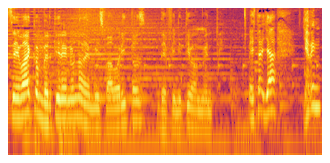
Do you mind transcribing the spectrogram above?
se, va a convertir en uno de mis favoritos, definitivamente. Esta ya. Ya ven,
